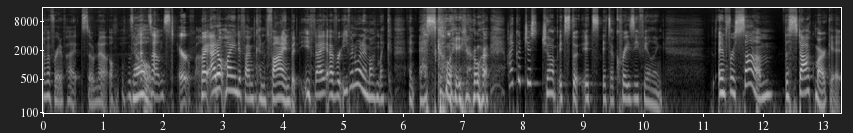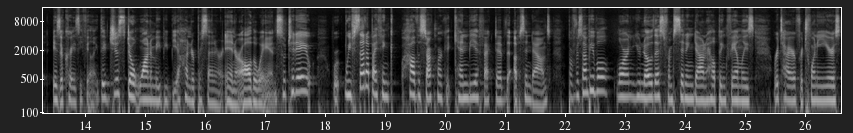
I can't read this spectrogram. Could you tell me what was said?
I'm afraid of heights, so no. No. that sounds terrifying. Right. I don't mind if I'm confined, but if I ever, even when I'm on like an escalator where I could just jump, it's the it's it's a crazy feeling. And for some, the stock market is a crazy feeling. They just don't want to maybe be 100% or in or all the way in. So today we've set up, I think, how the stock market can be effective, the ups and downs. But for some people, Lauren, you know this from sitting down helping families retire for 20 years.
